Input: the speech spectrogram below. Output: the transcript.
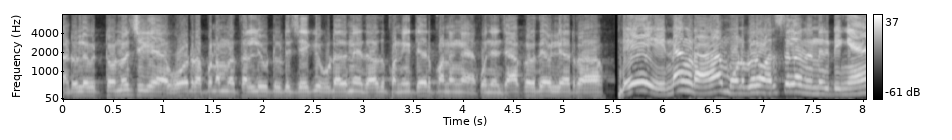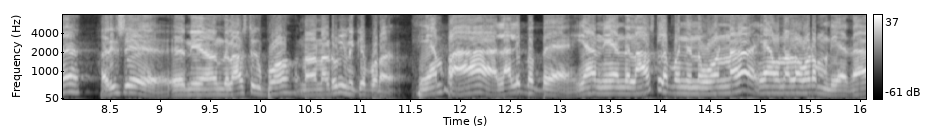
நடுவில் விட்டோன்னு வச்சுக்க ஓடுறப்ப நம்மளை தள்ளி விட்டுக்கிட்டு ஜெயிக்க கூடாதுன்னு ஏதாவது பண்ணிட்டே இருப்பானுங்க. கொஞ்சம் ஜாக்கிரதையா விளையாடுறா. டேய் என்னங்கடா? மூணு பேரும் வருஷலாம் நின்றுக்கிட்டீங்க ஹரிஷே நீ அந்த லாஸ்ட்டுக்கு போ. நான் நடுவில் நிக்க போறேன். ஏன்பா லாலிபப்பு ஏன் நீ அந்த லாஸ்ட்ல போய் நின்று ஓடனா ஏன் உன்னால ஓட முடியாதா?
